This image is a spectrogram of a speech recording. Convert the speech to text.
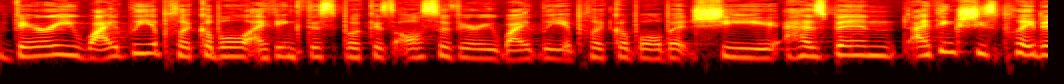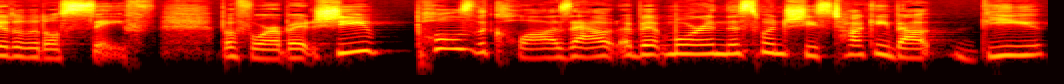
very widely applicable. I think this book is also very widely applicable, but she has been, I think she's played it a little safe before, but she pulls the claws out a bit more in this one. She's talking about the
